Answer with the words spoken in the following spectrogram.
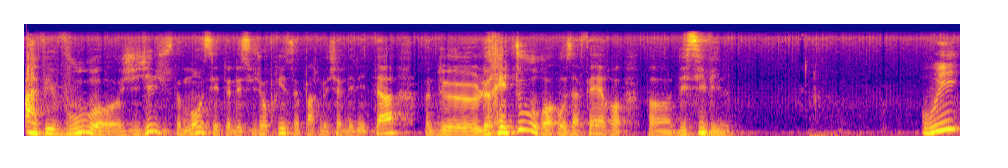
avez-vous jugé justement cette décision prise par le chef de l'État de le retour aux affaires des civils? Oui,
